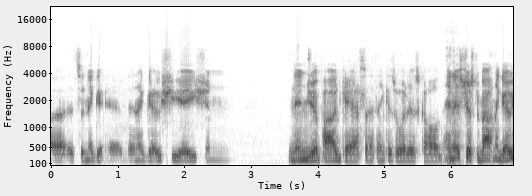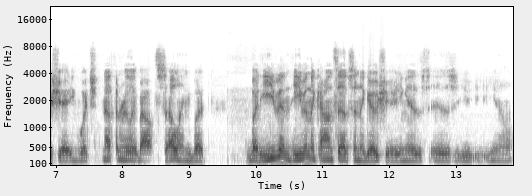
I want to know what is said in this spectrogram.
uh, it's a neg- uh, the negotiation ninja podcast, I think is what it's called, and yeah. it's just about negotiating, which nothing really about selling, but but even even the concepts in negotiating is is you you know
